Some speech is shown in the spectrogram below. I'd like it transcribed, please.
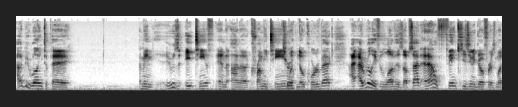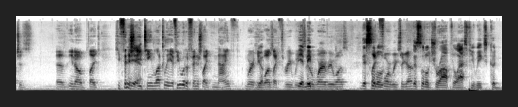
I would be willing to pay. I mean, he was 18th and on a crummy team True. with no quarterback. I, I really love his upside, and I don't think he's going to go for as much as, uh, you know, like he finished Yeah. 18. Luckily, if he would have finished like ninth, where he Yep. was like three weeks Yeah, maybe- or wherever he was, This like little four weeks ago. this little drop the last few weeks could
